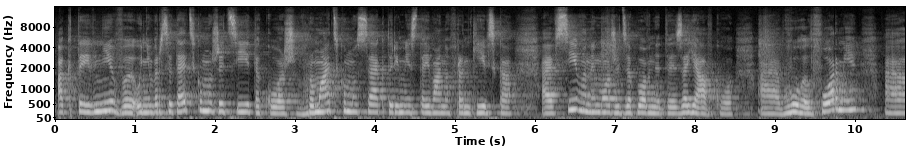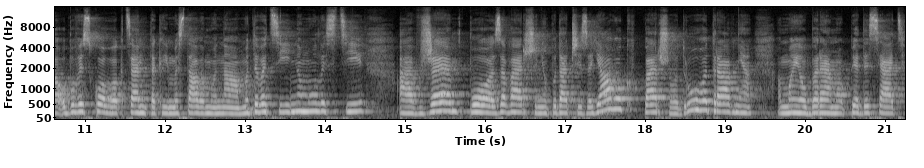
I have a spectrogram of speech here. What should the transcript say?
активні в університетському житті, також в громадському секторі міста Івано-Франківська. Е, Всі вони можуть заповнити заявку в Google формі. Е, Обов'язково акцент такий ми ставимо на мотиваційному листі. А вже по завершенню подачі заявок 1-2 травня ми оберемо 50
